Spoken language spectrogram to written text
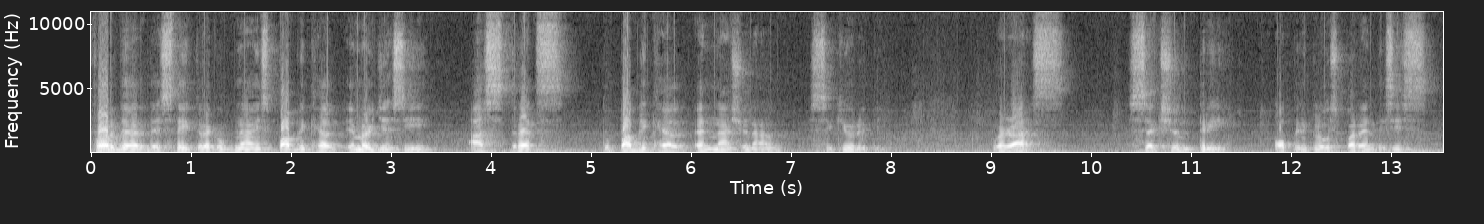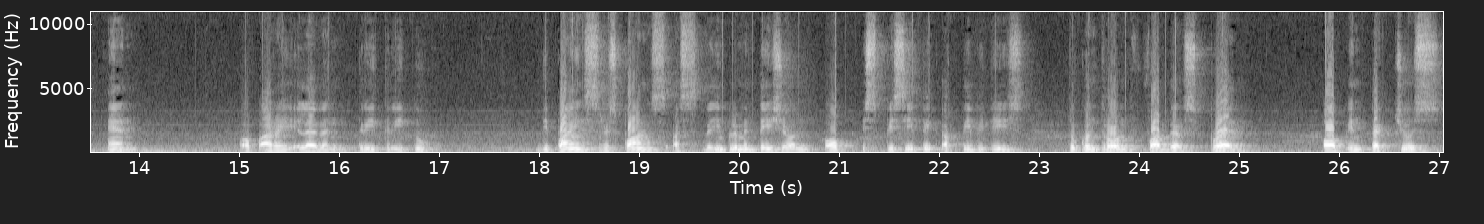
Further, the state recognized public health emergency as threats to public health and national security. Whereas, Section 3, open close parenthesis, N of RA 11332 defines response as the implementation of specific activities to control further spread of infectious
